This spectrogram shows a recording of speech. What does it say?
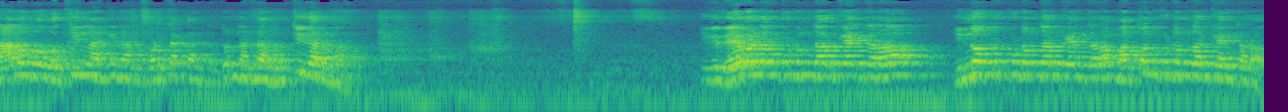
ನಾನೊಬ್ಬ ವಕೀಲನಾಗಿ ನಾನು ಕೊಡ್ತಕ್ಕಂಥದ್ದು ನನ್ನ ವೃತ್ತಿ ಧರ್ಮ ಈಗ ರೇವಣ್ಣ ಕುಟುಂಬದವ್ರು ಕೇಳ್ತಾರೋ, ಇನ್ನೊಬ್ರು ಕುಟುಂಬದವ್ರು ಕೇಳ್ತಾರೋ, ಮತ್ತೊಂದು ಕುಟುಂಬದವ್ರು ಕೇಳ್ತಾರೋ,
